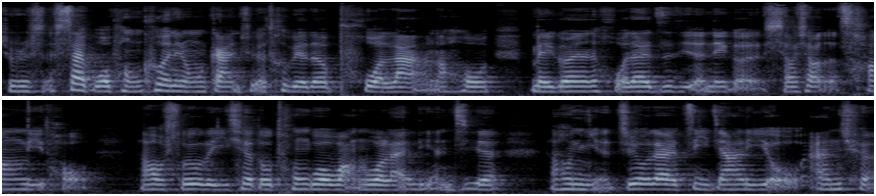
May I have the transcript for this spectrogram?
就是赛博朋克那种感觉，特别的破烂，然后每个人活在自己的那个小小的舱里头，然后所有的一切都通过网络来连接，然后你只有在自己家里有安全、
